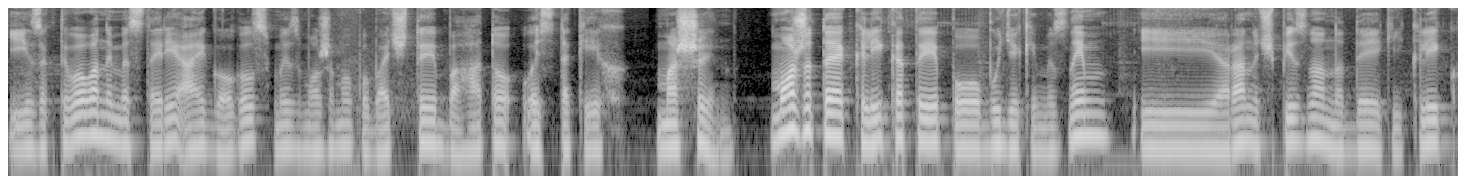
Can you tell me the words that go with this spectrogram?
І з активованими Starry Eye Goggles ми зможемо побачити багато ось таких машин. Можете клікати по будь-яким із ним, і рано чи пізно на деякий клік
